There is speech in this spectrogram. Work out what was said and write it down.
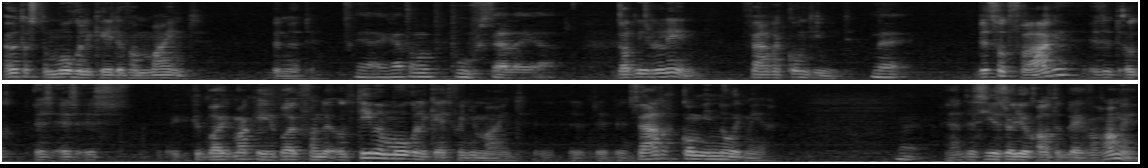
uiterste mogelijkheden van mind benutten. Ja, je gaat hem op de proef stellen, ja. Dat niet alleen. Verder komt hij niet. Nee. Dit soort vragen is het ook, is, is, is, gebruik, maak je gebruik van de ultieme mogelijkheid van je mind. Verder kom je nooit meer. Nee. Ja, dus hier zul je ook altijd blijven hangen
